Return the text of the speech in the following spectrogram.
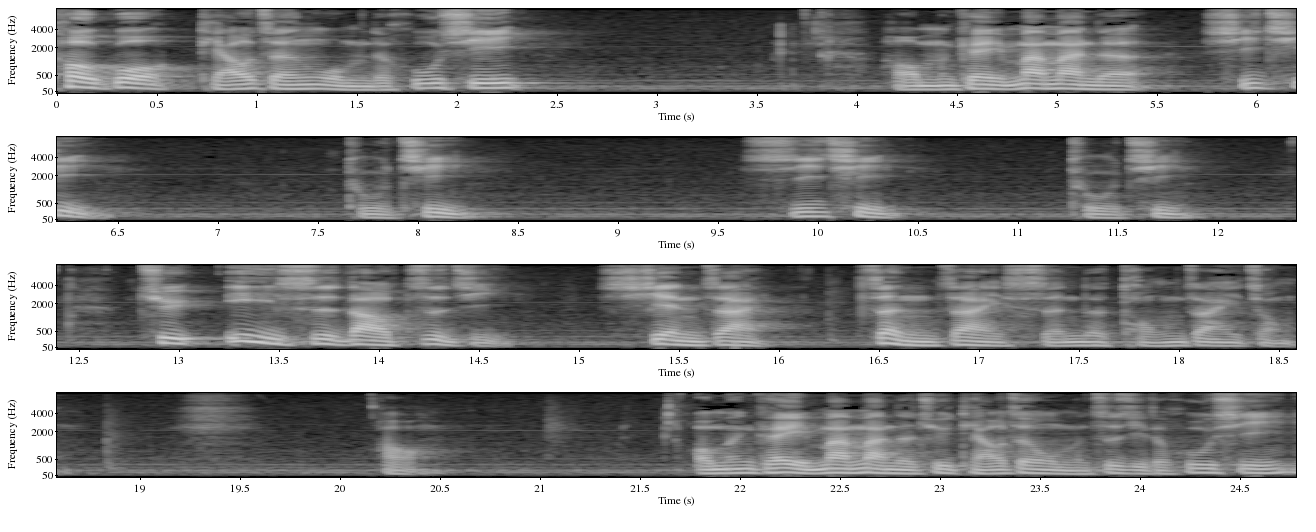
透过调整我们的呼吸。我们可以慢慢的吸气。吐气，吸气，吐气，去意识到自己现在正在神的同在中。好，我们可以慢慢的去调整我们自己的呼吸，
